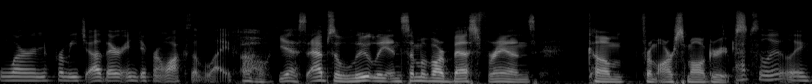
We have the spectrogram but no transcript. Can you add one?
learn from each other in different walks of life. Oh, yes, absolutely. And some of our best friends come from our small groups. Absolutely.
